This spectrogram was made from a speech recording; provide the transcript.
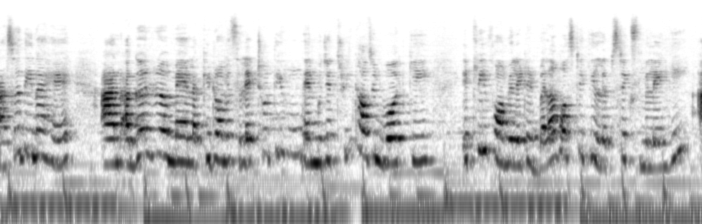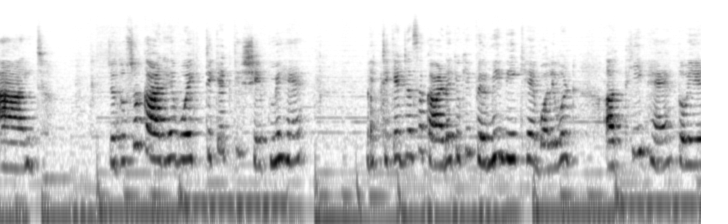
आंसर देना है। एंड अगर मैं लकी ड्रॉ में सिलेक्ट होती हूँ देन मुझे 3000 वर्ड की इटली फॉर्मुलेटेड बेला बॉस्टिक की लिपस्टिक्स मिलेंगी। एंड जो दूसरा कार्ड है, वो एक टिकट की शेप में है। ये टिकट जैसा कार्ड है, क्योंकि फिल्मी वीक है बॉलीवुड थीम है तो ये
